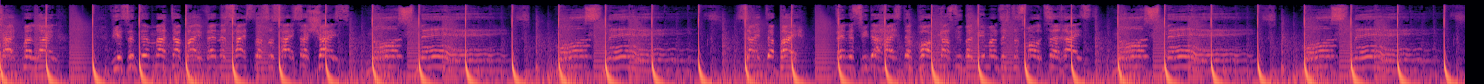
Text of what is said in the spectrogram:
schalt mal ein. Wir sind immer dabei, wenn es heißt, dass es heißer Scheiß. Muss nix, muss nix. Seid dabei, wenn es wieder heißt, der Podcast, über den man sich das Maul zerreißt. Muss nix, muss nix.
